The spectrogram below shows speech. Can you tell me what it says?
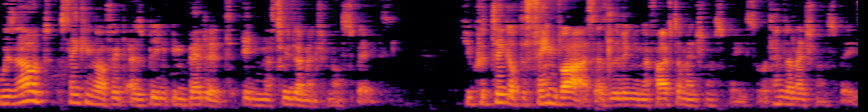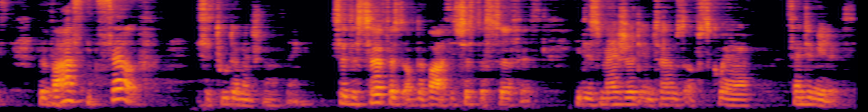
without thinking of it as being embedded in a three-dimensional space. You could think of the same vase as living in a five-dimensional space or a ten-dimensional space. The vase itself is a two-dimensional thing. So the surface of the vase is just a surface. It is measured in terms of square centimeters.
